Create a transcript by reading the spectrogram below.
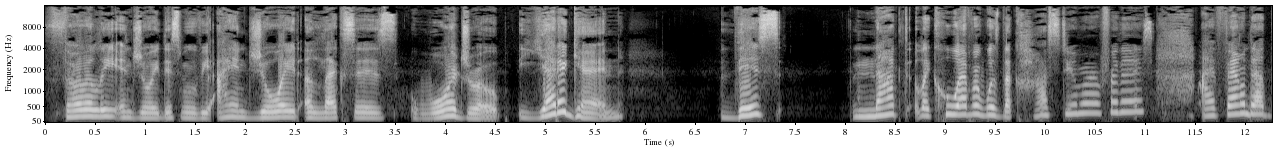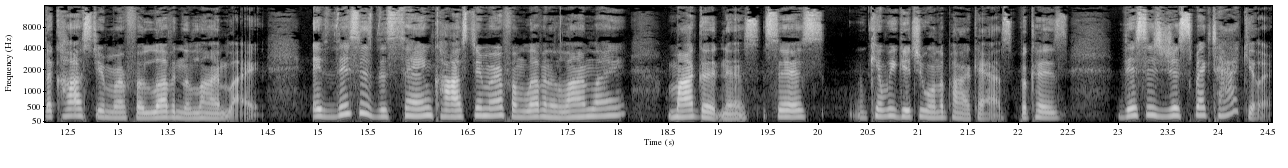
thoroughly enjoyed this movie. I enjoyed Alexa's wardrobe yet again. This knocked like whoever was the costumer for this. I found out the costumer for Love in the Limelight if this is the same costumer from Love in the Limelight, my goodness, sis, can we get you on the podcast? Because this is just spectacular.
